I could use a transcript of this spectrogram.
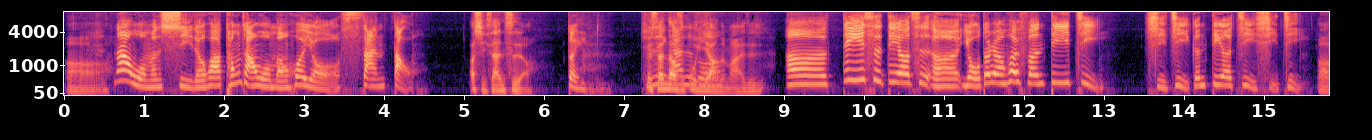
哦，那我们洗的话，通常我们会有三道。要洗三次哦。对。这三道是不一样的吗？还是呃，第一次、第二次，呃，有的人会分第一季洗剂跟第二季洗剂。嗯，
